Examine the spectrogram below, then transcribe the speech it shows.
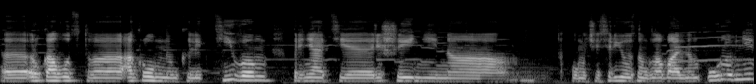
э, руководство огромным коллективом, принятие решений на таком очень серьезном глобальном уровне,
